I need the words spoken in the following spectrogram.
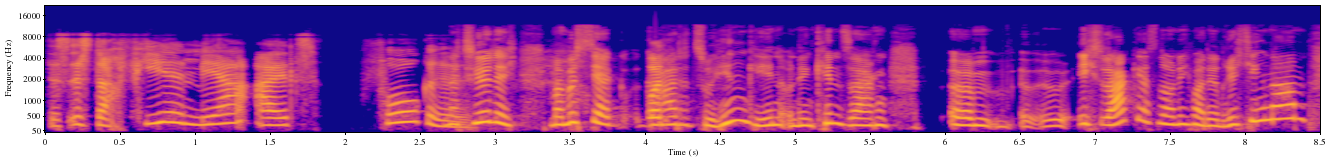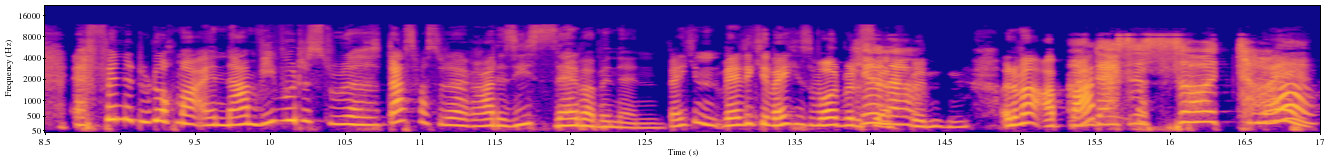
das ist doch viel mehr als Vogel. Natürlich. Man müsste ja geradezu hingehen und dem Kind sagen, ähm, äh, ich sage jetzt noch nicht mal den richtigen Namen. Erfinde du doch mal einen Namen. Wie würdest du das, das was du da gerade siehst, selber benennen? Welchen, welche, welches Wort würdest Genau. du erfinden? Und mal abwarten. Und das ist so toll. Ja.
